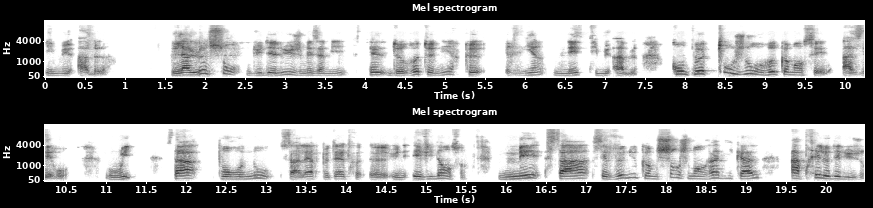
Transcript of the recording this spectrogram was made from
immuable. La leçon du déluge, mes amis, c'est de retenir que rien n'est immuable, qu'on peut toujours recommencer à zéro. Oui, ça, pour nous, ça a l'air peut-être euh, une évidence, mais ça, c'est venu comme changement radical après le déluge.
